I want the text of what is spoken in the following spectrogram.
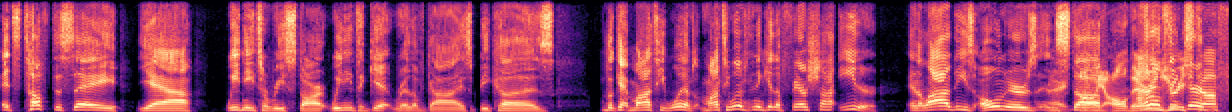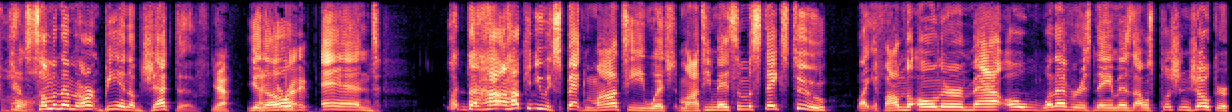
it's tough to say, yeah, we need to restart. We need to get rid of guys because look at Monty Williams. Monty Williams didn't get a fair shot either. And a lot of these owners and right. stuff, oh, yeah, all their injury stuff. Oh. Some of them aren't being objective. Yeah, you know. Right. And what the how? How can you expect Monty? Which Monty made some mistakes too. Like if I'm the owner, Matt, oh whatever his name is, I was pushing Joker.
